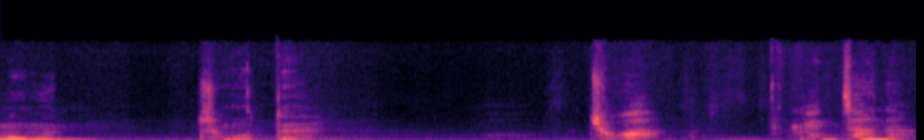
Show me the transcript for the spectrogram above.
몸은 좀 어때? 좋아. 괜찮아.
